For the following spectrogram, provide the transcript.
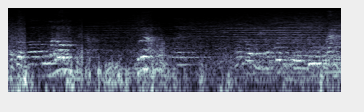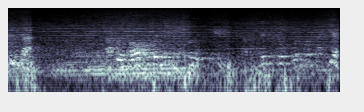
แล้วก็พอกูมาล่มนะครับเมื่อผมเงินมาล่มเนี่ยเราก็เปิดดูงานขึ้นกันอ่าเปิดท้องคนนี้เปิดแห้งครับเป็นจงผลว่าขาเที่ยง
